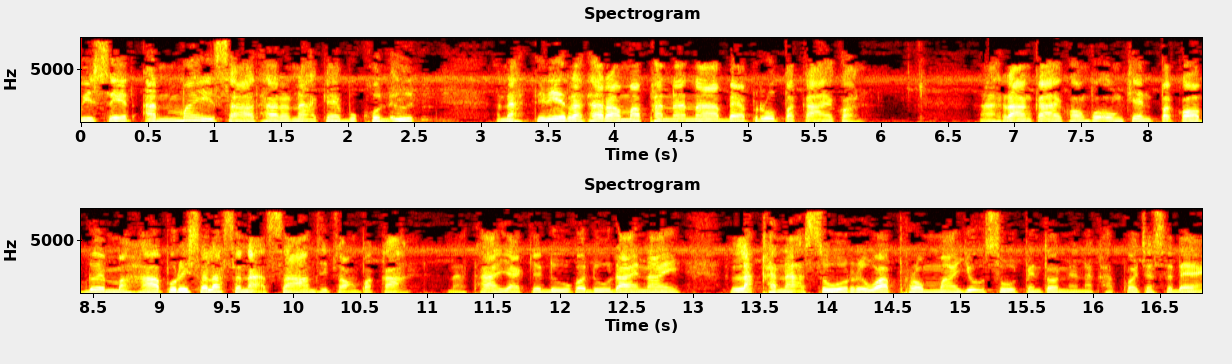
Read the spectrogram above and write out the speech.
วิเศษอันไม่สาธารณะแก่บุคคลอื่นนะทีนี้ถ้าเรามาพันนาแบบรูปประกายก่อนอร่างกายของพระองค์เช่น ประกอบด้วยมหาปริศลักษณะ 32 ประการนะถ้าอยากจะดูก็ดูได้ในลักษณะสูตร หรือว่าพรหมายุสูตรเป็นต้นเนี่ยนะครับ ก็จะแสดง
